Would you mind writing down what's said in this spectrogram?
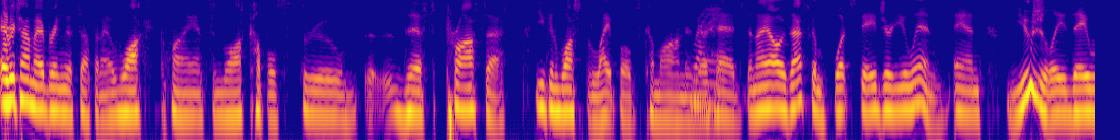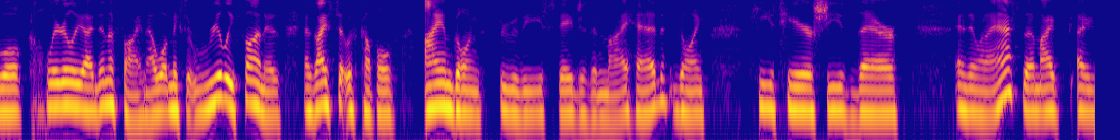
every time I bring this up and I walk clients and walk couples through this process, you can watch the light bulbs come on in their heads. And I always ask them, what stage are you in? And usually they will clearly identify. Now, what makes it really fun is as I sit with couples, I am going through these stages in my head, going, he's here, she's there. And then when I ask them, I, I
